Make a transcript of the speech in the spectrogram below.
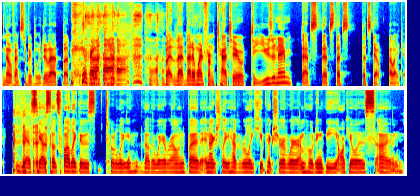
No offense to people who do that, but but but that that it went from tattoo to username. That's that's that's that's dope. I like it. yes, yes. That's why like it was totally the other way around. But and I actually have a really cute picture of where I'm holding the Oculus, um,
